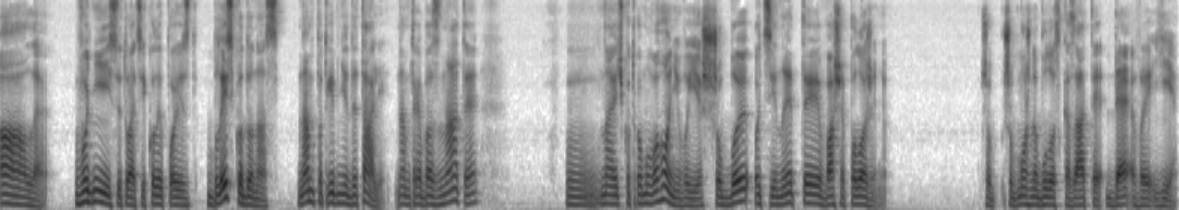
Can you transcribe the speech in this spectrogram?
Але в одній ситуації, коли поїзд близько до нас, нам потрібні деталі. Нам треба знати, навіть в котрому вагоні ви є, щоб оцінити ваше положення. Щоб, щоб можна було сказати, де ви є.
